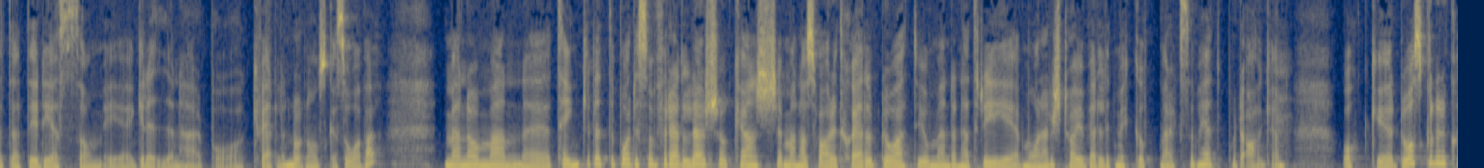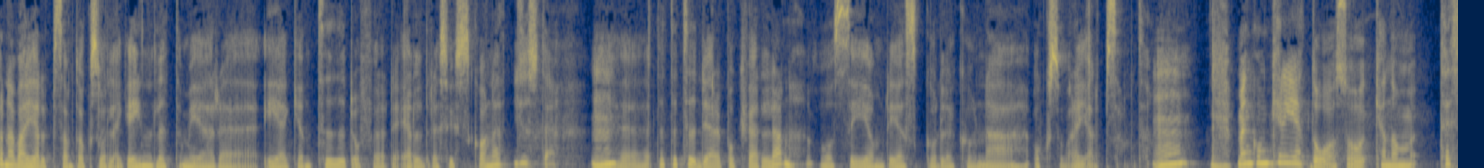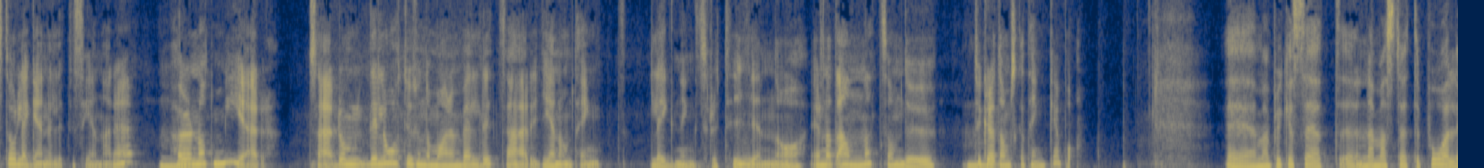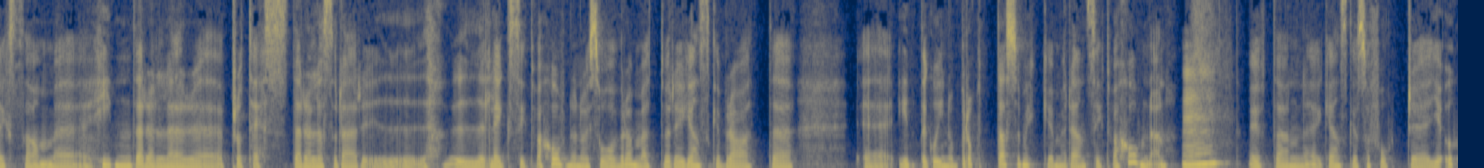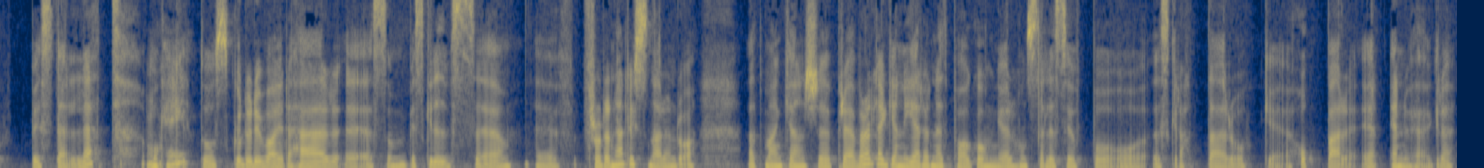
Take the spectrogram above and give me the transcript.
Att det är det som är grejen här på kvällen då när hon ska sova. Men om man eh, tänker lite på det som förälder så kanske man har svaret själv då att jo, men den här tre månaders tar ju väldigt mycket uppmärksamhet på dagen. Och eh, då skulle det kunna vara hjälpsamt också att lägga in lite mer eh, egen tid för det äldre syskonet. Just det. Mm. Lite tidigare på kvällen och se om det skulle kunna också vara hjälpsamt. Mm. Men konkret då så kan de testa att lägga henne lite senare. Mm. Har du något mer? Så här, de, det låter ju som de har en väldigt så här, genomtänkt läggningsrutin. Och är det något annat som du tycker att de ska tänka på? Eh, man brukar säga att eh, när man stöter på liksom eh, hinder eller protester eller sådär i, i läggsituationen och i sovrummet då är det ganska bra att inte gå in och brotta så mycket med den situationen. Mm. Utan ganska så fort ge upp istället. Okay. Och då skulle det vara i det här eh, som beskrivs eh, eh, från den här lyssnaren då. Att man kanske prövar att lägga ner henne ett par gånger. Hon ställer sig upp och, och skrattar och eh, hoppar ännu högre.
